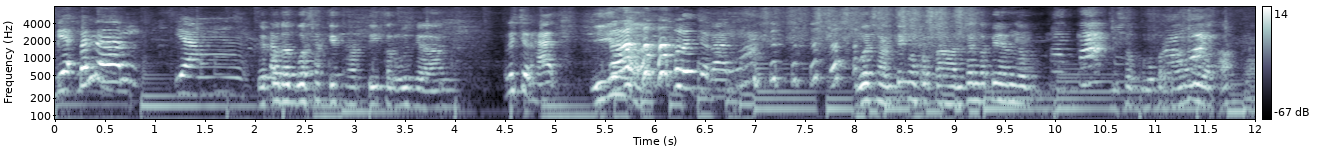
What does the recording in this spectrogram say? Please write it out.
Dia bener yang Daripada gua sakit hati terus kan. lu curhat Iya, lu curhat gua cantik mempertahankan tapi yang nggak bisa gua pertahankan buat apa?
